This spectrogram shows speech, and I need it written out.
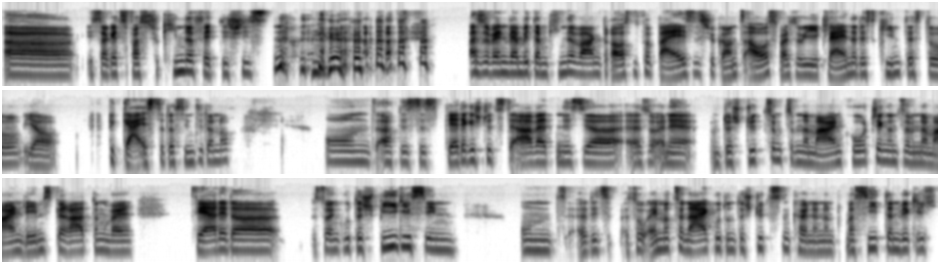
äh, ich sage jetzt fast so Kinderfetischisten. Also wenn wer mit einem Kinderwagen draußen vorbei ist, ist schon ganz aus, weil so je kleiner das Kind, desto ja begeisterter sind sie dann noch. Und auch dieses pferdegestützte Arbeiten ist ja also eine Unterstützung zum normalen Coaching und zur normalen Lebensberatung, weil Pferde da so ein guter Spiegel sind und äh, das so emotional gut unterstützen können. Und man sieht dann wirklich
